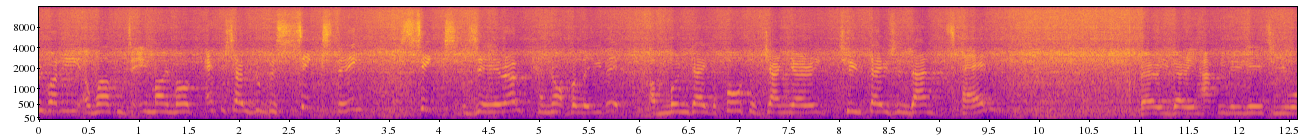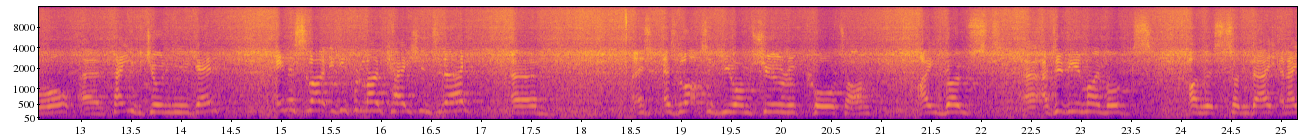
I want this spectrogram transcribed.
everybody, and welcome to In My Mug, episode number 60. 60, cannot believe it, on Monday, the 4th of January 2010. Very, very happy new year to you all. Um, thank you for joining me again in a slightly different location today. Um, as, as lots of you, I'm sure, have caught on, I roast, uh, I do the In My Mugs on this Sunday, and I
